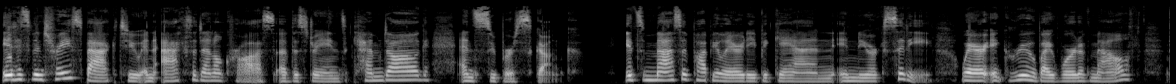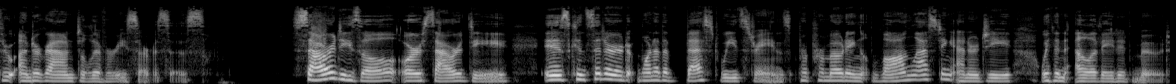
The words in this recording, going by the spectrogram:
It has been traced back to an accidental cross of the strains Chemdog and Super Skunk. Its massive popularity began in New York City, where it grew by word of mouth through underground delivery services. Sour Diesel, or Sour D, is considered one of the best weed strains for promoting long lasting energy with an elevated mood.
